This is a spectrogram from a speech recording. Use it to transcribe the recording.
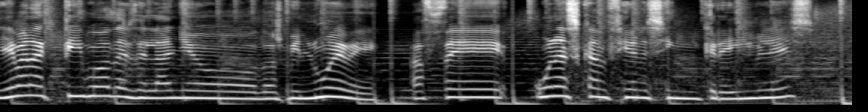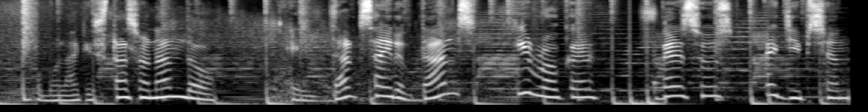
que llevan activo desde el año 2009. Hace unas canciones increíbles, como la que está sonando, el Dark Side of Dance y Rocker versus Egyptian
